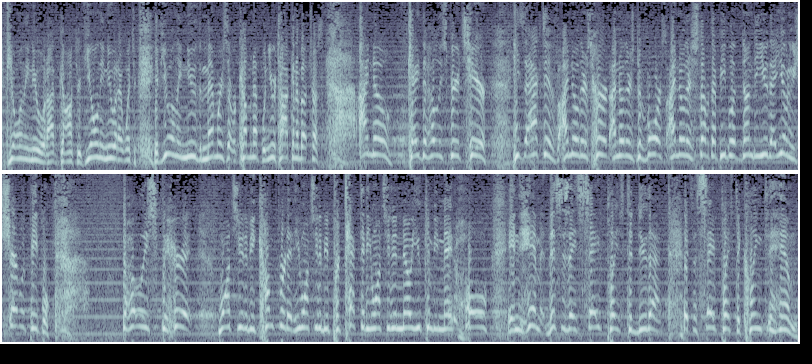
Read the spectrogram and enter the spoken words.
If you only knew what I've gone through, if you only knew what I went through, if you only knew the memories that were coming up when you were talking about trust. I know, okay, the Holy Spirit's here. He's active. I know there's hurt. I know there's divorce. I know there's stuff that people have done to you that you haven't even shared with people. Holy Spirit wants you to be comforted. He wants you to be protected. He wants you to know you can be made whole in Him. This is a safe place to do that. It's a safe place to cling to Him,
